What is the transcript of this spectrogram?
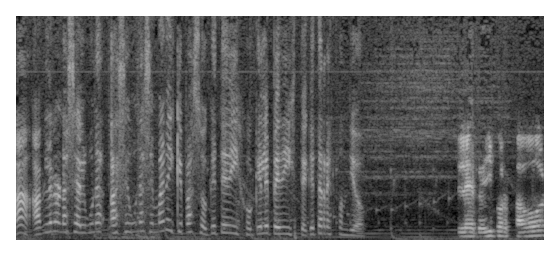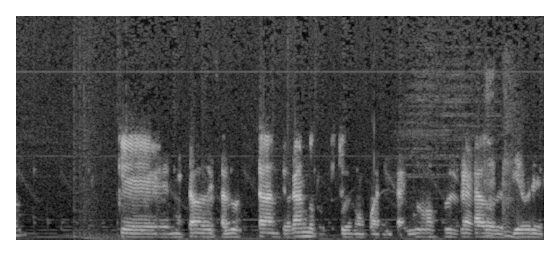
Ah, hablaron hace alguna, hace una semana y ¿qué pasó? ¿Qué te dijo? ¿Qué le pediste? ¿Qué te respondió? Le pedí por favor que mi estado de salud estaba empeorando porque estuve con 42 grados de fiebre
